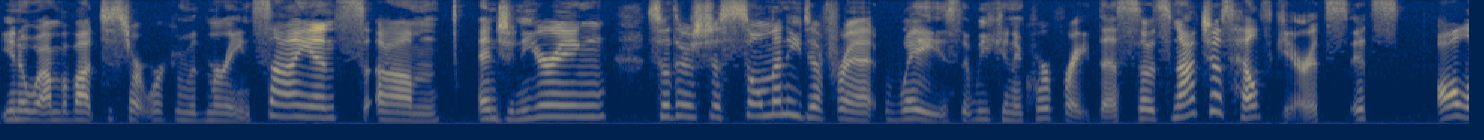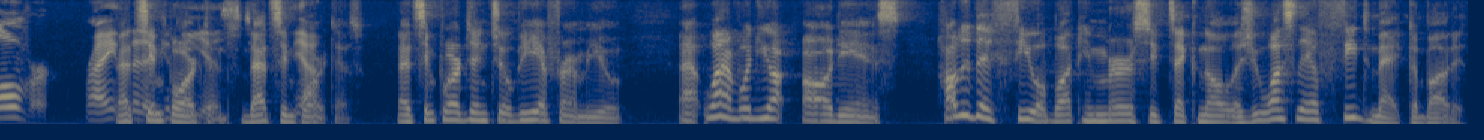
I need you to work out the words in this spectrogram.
You know, I'm about to start working with marine science, um, engineering. So there's just so many different ways that we can incorporate this. So it's not just healthcare. It's it's all over, right? That's that important. That's important. Yeah. That's important to hear from you. Uh, what about your audience? How do they feel about immersive technology? What's their feedback about it?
